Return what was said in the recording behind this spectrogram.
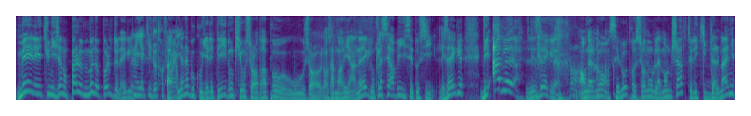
Mais les Tunisiens n'ont pas le monopole de l'aigle. Il y a qui d'autre, Ah, Florian? Il y en a beaucoup. Il y a les pays donc, qui ont sur leur drapeau ou sur leurs armoiries un aigle. Donc la Serbie, c'est aussi les aigles. Des Adler, les aigles. En allemand, c'est l'autre surnom de la Mannschaft, l'équipe d'Allemagne.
